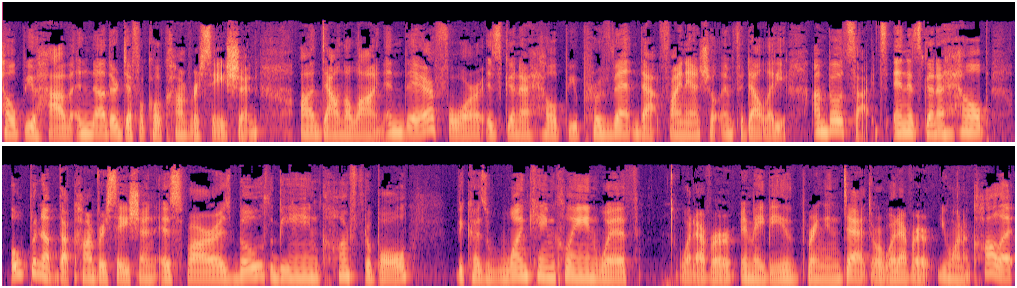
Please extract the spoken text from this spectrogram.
Help you have another difficult conversation uh, down the line, and therefore is going to help you prevent that financial infidelity on both sides. And it's going to help open up that conversation as far as both being comfortable because one came clean with whatever it may be, bringing debt or whatever you want to call it.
